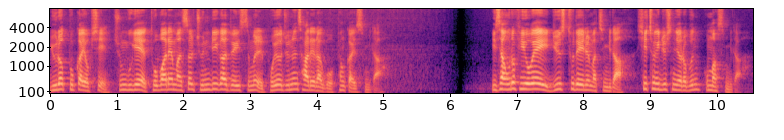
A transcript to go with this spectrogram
유럽 국가 역시 중국의 도발에 맞설 준비가 돼 있음을 보여주는 사례라고 평가했습니다. 이상으로 VOA 뉴스투데이를 마칩니다. 시청해주신 여러분 고맙습니다.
